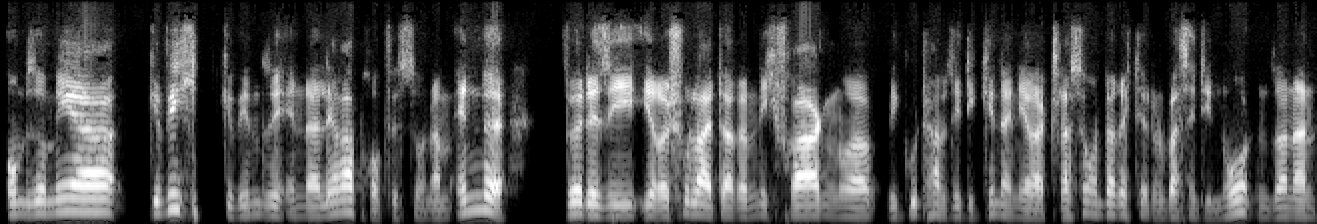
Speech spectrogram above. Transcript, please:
umso mehr Gewicht gewinnen sie in der Lehrerprofession. Am Ende würde sie ihre Schulleiterin nicht fragen, nur wie gut haben sie die Kinder in ihrer Klasse unterrichtet und was sind die Noten, sondern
